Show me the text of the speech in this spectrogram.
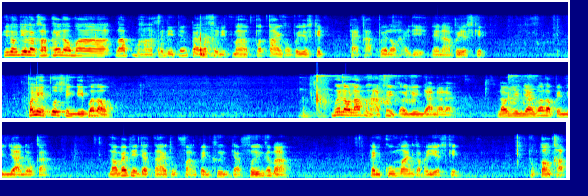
พี่น้องที่รักครับให้เรามารับมหาสนิทนั่นแปลว่าสนิทมากพระกายของพระเยซูคริสต์แตกหักเพื่อเราหายดีในนามพระเยซูคริสต์พระเลพูดสิ่งดีเพื่อเรา เมื่อเรารับมหาสนิทเรายืนยันอะไร เรายืนยันว่าเราเป็นวิญญาณเดียวกัน เราไม่เพียงจากตายถูกฝังเป็นขึ้น แต่ฟื้นขึ้นมา เป็นกู้มั่นกับพระเยซูคริสต์ถูกต้องครับ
